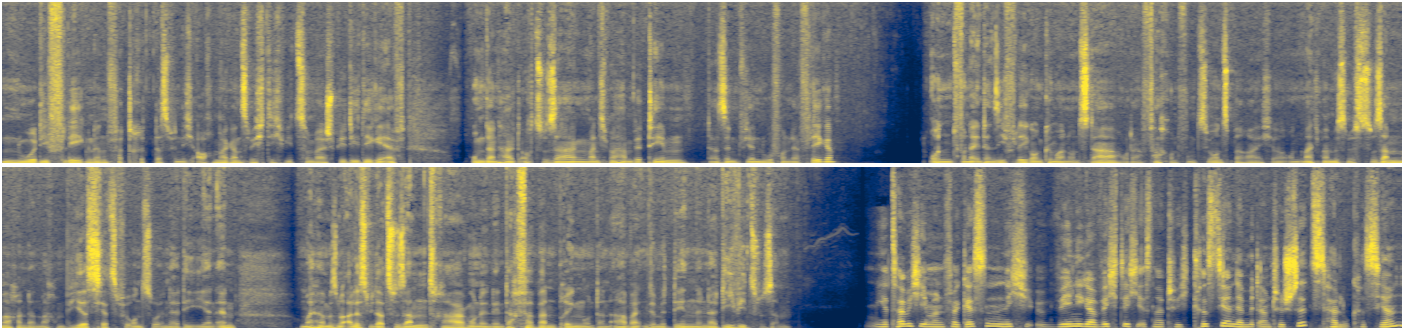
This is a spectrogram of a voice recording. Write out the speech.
nur die Pflegenden vertritt. Das finde ich auch immer ganz wichtig, wie zum Beispiel die DGF, um dann halt auch zu sagen, manchmal haben wir Themen, da sind wir nur von der Pflege und von der Intensivpflege und kümmern uns da oder Fach- und Funktionsbereiche und manchmal müssen wir es zusammen machen, dann machen wir es jetzt für uns so in der DINN und manchmal müssen wir alles wieder zusammentragen und in den Dachverband bringen und dann arbeiten wir mit denen in der Divi zusammen. Jetzt habe ich jemanden vergessen. Nicht weniger wichtig ist natürlich Christian, der mit am Tisch sitzt. Hallo Christian.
